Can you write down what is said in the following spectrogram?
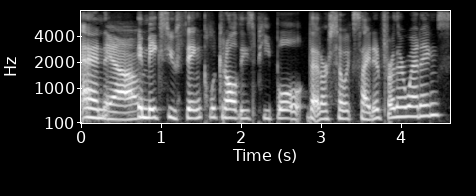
and Yeah. it makes you think look at all these people that are so excited for their weddings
